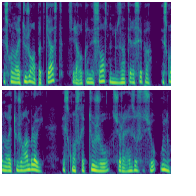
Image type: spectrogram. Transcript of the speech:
Est-ce qu'on aurait toujours un podcast si la reconnaissance ne nous intéressait pas? Est-ce qu'on aurait toujours un blog? Est-ce qu'on serait toujours sur les réseaux sociaux ou non?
